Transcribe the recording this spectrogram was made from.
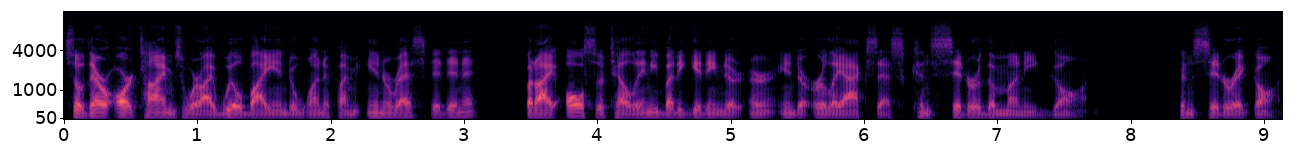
So there are times where I will buy into one if I'm interested in it, but I also tell anybody getting to, er, into early access, consider the money gone. Consider it gone.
